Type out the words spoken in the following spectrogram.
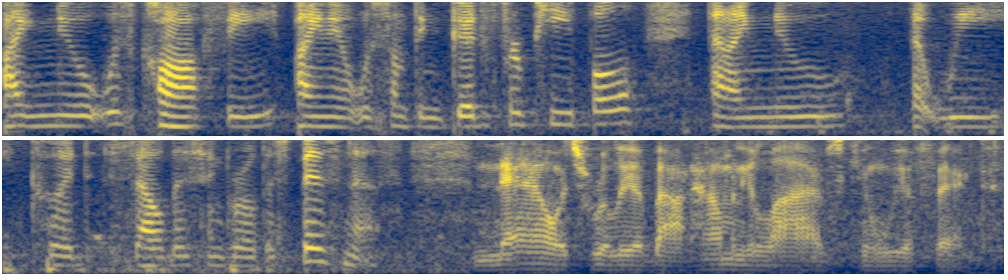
I knew it was coffee. I knew it was something good for people, and I knew that we could sell this and grow this business. Now it's really about how many lives can we affect.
